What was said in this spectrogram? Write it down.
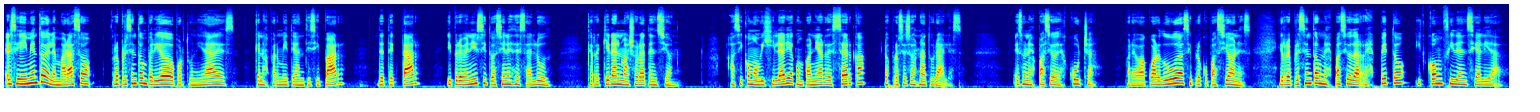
El seguimiento del embarazo representa un periodo de oportunidades que nos permite anticipar, detectar y prevenir situaciones de salud que requieran mayor atención así como vigilar y acompañar de cerca los procesos naturales. Es un espacio de escucha para evacuar dudas y preocupaciones y representa un espacio de respeto y confidencialidad.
